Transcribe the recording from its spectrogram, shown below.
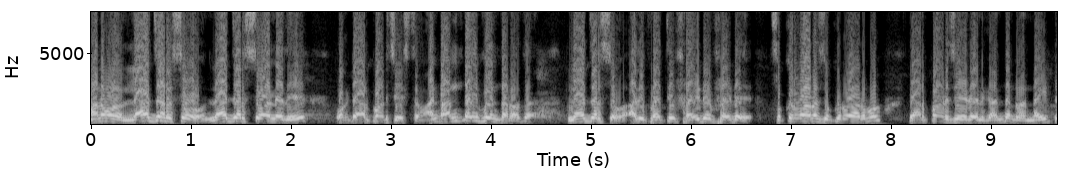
మనం లేజర్ షో లేజర్ షో అనేది ఒకటి ఏర్పాటు చేస్తాం. అంటే అంత అయిపోయిన తర్వాత లేజర్ షో అది ప్రతి ఫ్రైడే ఫ్రైడే శుక్రవారం శుక్రవారం ఏర్పాటు చేయడానికి అంటే నైట్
